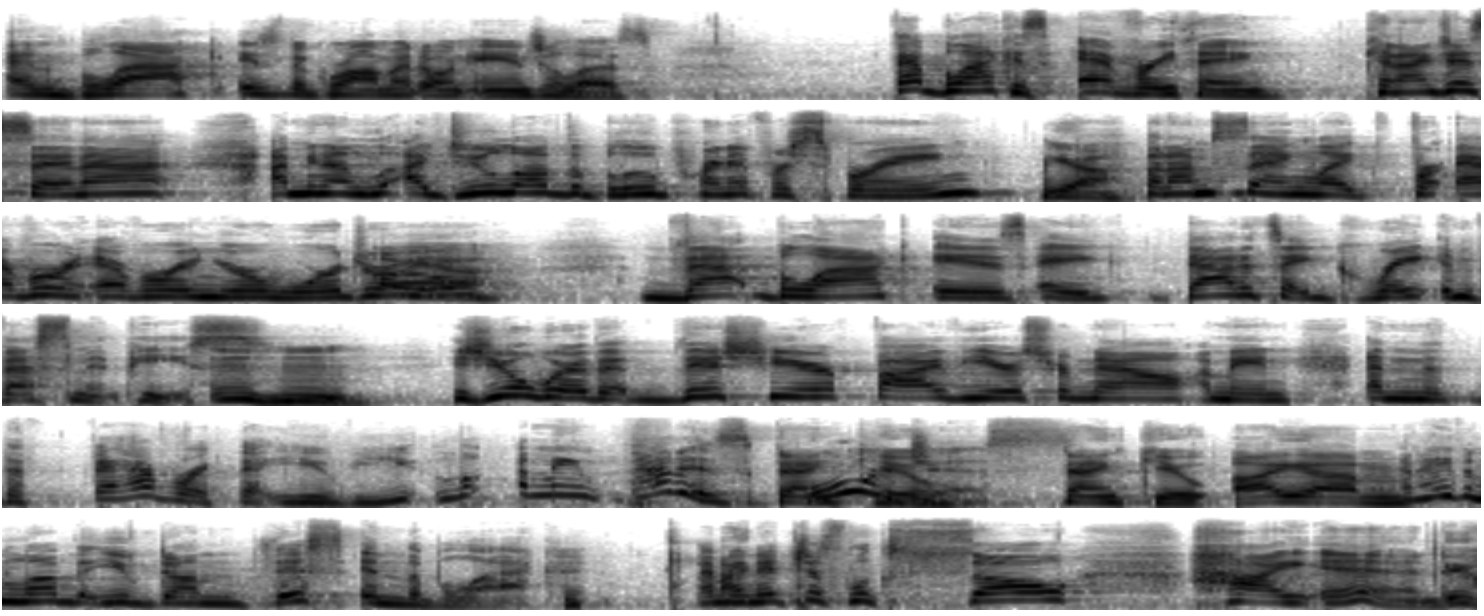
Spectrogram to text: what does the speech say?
and black is the grommet on Angela's. That black is everything. Can I just say that? I mean, I, I do love the blue printed for spring. Yeah. But I'm saying like forever and ever in your wardrobe. Oh, yeah. That black is a, that is a great investment piece. Mm -hmm is you'll wear that this year, five years from now. I mean, and the, the fabric that you've look, I mean, that is Thank gorgeous. You. Thank you. I um. And I even love that you've done this in the black. I mean, I, it just looks so high end. It,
